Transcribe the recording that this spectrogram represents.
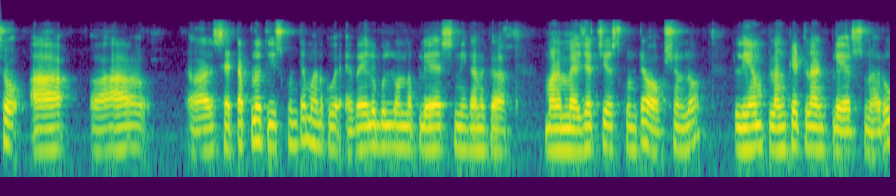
So ఆ సెటప్లో తీసుకుంటే మనకు అవైలబుల్ ఉన్న ప్లేయర్స్ని కనుక మనం మెజర్ చేసుకుంటే ఆప్షన్లో లియం ప్లంకెట్ లాంటి ప్లేయర్స్ ఉన్నారు.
